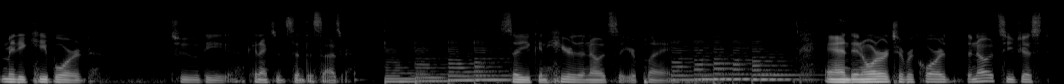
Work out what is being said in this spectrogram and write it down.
MIDI keyboard to the connected synthesizer. So you can hear the notes that you're playing. And in order to record the notes, you just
